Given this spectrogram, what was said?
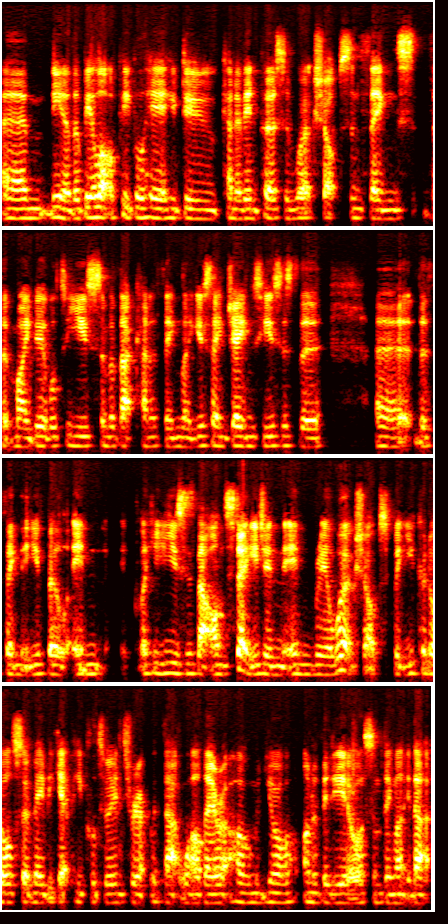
um, you know there'll be a lot of people here who do kind of in-person workshops and things that might be able to use some of that kind of thing. Like you're saying, James uses the uh, the thing that you've built in, like he uses that on stage in in real workshops. But you could also maybe get people to interact with that while they're at home and you're on a video or something like that.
